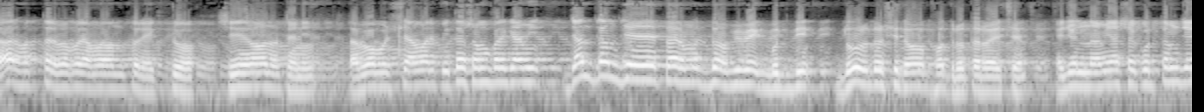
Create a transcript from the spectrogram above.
তার হত্যার ব্যাপারে আমার অন্তরে একটু শিহরণ ওঠেনি। তবে অবশ্যই আমার পিতা সম্পর্কে আমি জানতাম যে তার মধ্যে বিবেক বুদ্ধি, দূরদর্শিত ভদ্রতা রয়েছে। এজন্য আমি আশা করতাম যে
